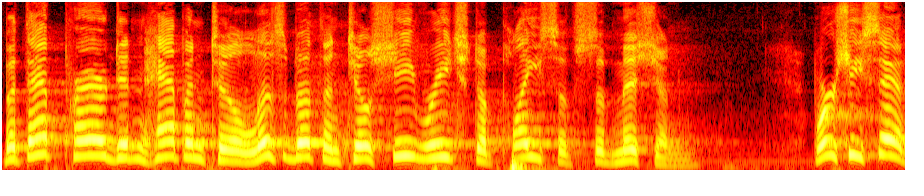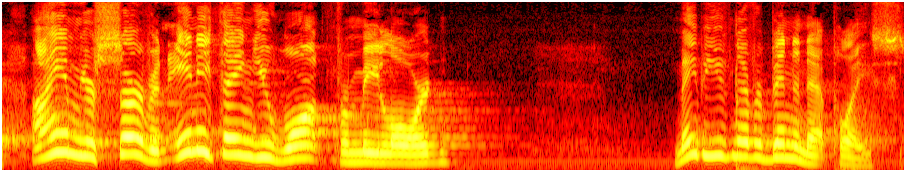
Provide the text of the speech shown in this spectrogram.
But that prayer didn't happen to Elizabeth until she reached a place of submission where she said, I am your servant. Anything you want from me, Lord. Maybe you've never been in that place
